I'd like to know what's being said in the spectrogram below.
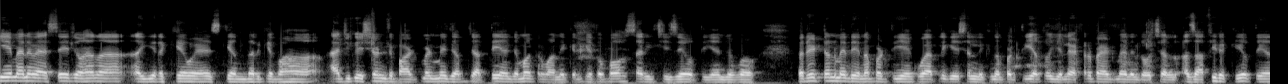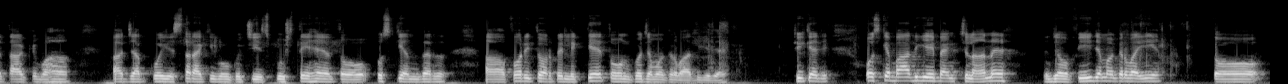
ये मैंने वैसे जो है ना ये रखे हुए हैं इसके अंदर के वहाँ एजुकेशन डिपार्टमेंट में जब जाते हैं जमा करवाने के लिए तो बहुत सारी चीज़ें होती हैं जो वो रिटर्न में देना पड़ती हैं, कोई एप्लीकेशन लिखना पड़ती है तो ये लेटर पैड मैंने दो चार अजाफी रखे होते हैं ताकि वहाँ जब कोई इस तरह की वो कोई चीज़ पूछते हैं तो उसके अंदर फौरी तौर पर लिख के तो उनको जमा करवा दिया जाए। ठीक है जी? उसके बाद ये बैंक चलान है, जो फ़ी जमा करवाई है तो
